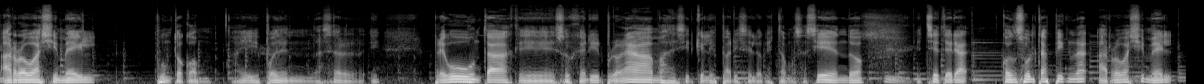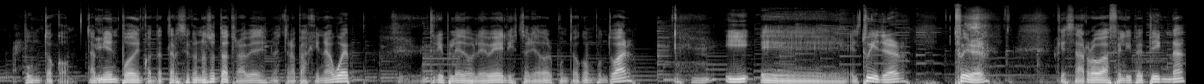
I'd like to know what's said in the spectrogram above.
arroba gmail.com. Ahí pueden hacer eh, preguntas, que sugerir programas, decir qué les parece lo que estamos haciendo, etcétera. Consultaspigna arroba gmail.com. También pueden contactarse con nosotros a través de nuestra página web www.elhistoriador.com.ar y eh, el Twitter, Twitter, que es arroba Felipe Pigna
